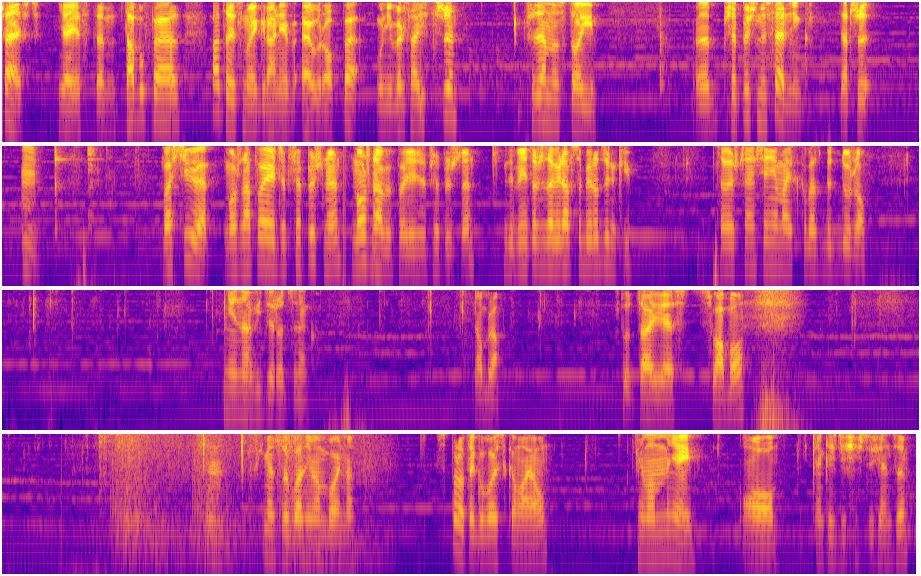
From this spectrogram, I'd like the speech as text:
Cześć, ja jestem Tabu.pl, a to jest moje granie w Europę Universalis 3. Przede mną stoi e, przepyszny sernik, znaczy... Mm. Właściwie można powiedzieć, że przepyszny, można by powiedzieć, że przepyszny, gdyby nie to, że zawiera w sobie rodzynki. Całe szczęście nie ma ich chyba zbyt dużo. Nienawidzę rodzynek. Dobra. Tutaj jest słabo. Z kim ja tu dokładnie mam wojnę? Sporo tego wojska mają. Ja mam mniej. O jakieś 10 tysięcy.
